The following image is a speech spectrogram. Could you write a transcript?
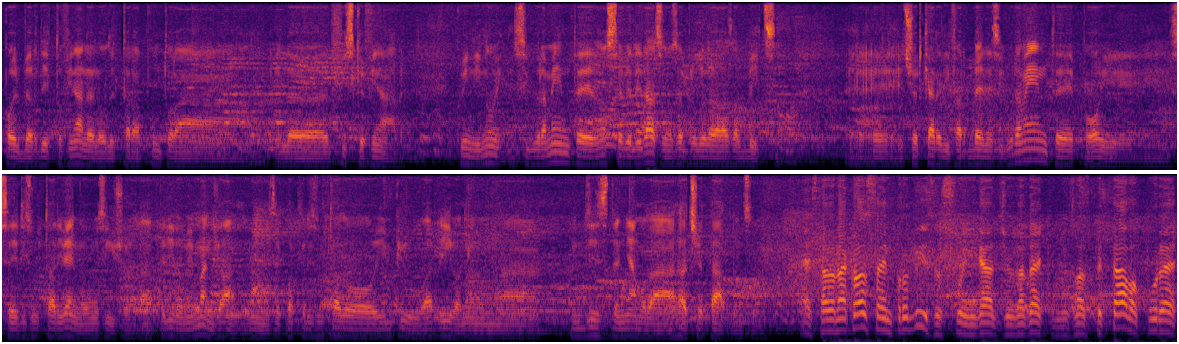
poi il verdetto finale lo detterà appunto la, il, il fischio finale. Quindi noi sicuramente le nostre verità sono sempre quelle della salvezza, eh, cercare di far bene sicuramente e poi se i risultati vengono, si dice, l'appetito mi è mangiato, quindi se qualche risultato in più arriva noi non, non disdegniamo da, da accettarlo. Insomma. È stata una cosa improvvisa il suo ingaggio da tecnico, se l'aspettava oppure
